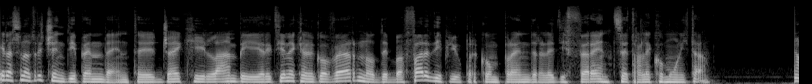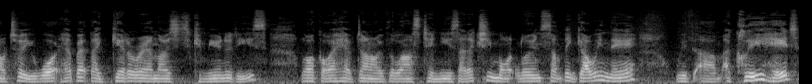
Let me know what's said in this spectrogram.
E la senatrice indipendente Jackie Lambie ritiene che il governo debba fare di più per comprendere le differenze tra le comunità. I'll tell you what, how about they get around those communities like I have done over the last 10 years? They actually might learn something, go in there with um, a clear head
